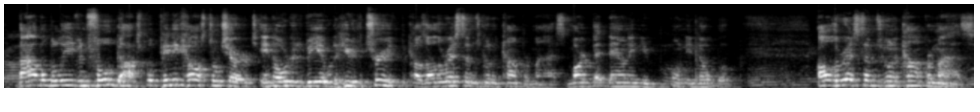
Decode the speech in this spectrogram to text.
right. Bible believing, full gospel, Pentecostal church in order to be able to hear the truth because all the rest of them is going to compromise. Mark that down in your, on your notebook. All the rest of them is going to compromise.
